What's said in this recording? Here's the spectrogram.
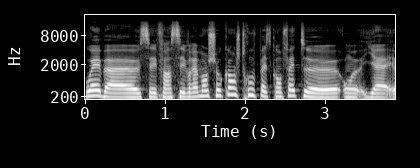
Ouais, bah c'est, vraiment choquant, je trouve, parce qu'en fait, il y a,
